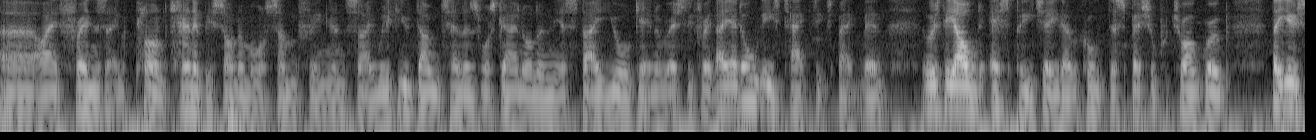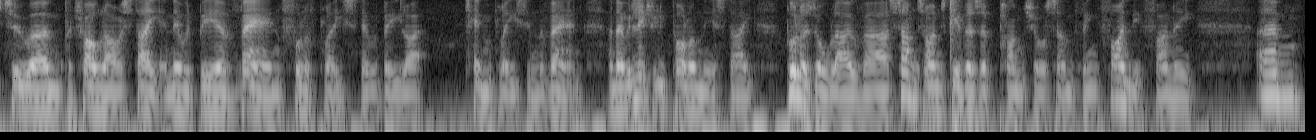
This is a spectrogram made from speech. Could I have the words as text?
uh, I had friends that would plant cannabis on them or something and say well if you don't tell us what's going on in the estate you're getting arrested for it. They had all these tactics back then. It was the old SPG they were called the Special Patrol Group. They used to um, patrol our estate and there would be a van full of police. There would be like 10 police in the van and they would literally pull on the estate pull us all over sometimes give us a punch or something find it funny. Um,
